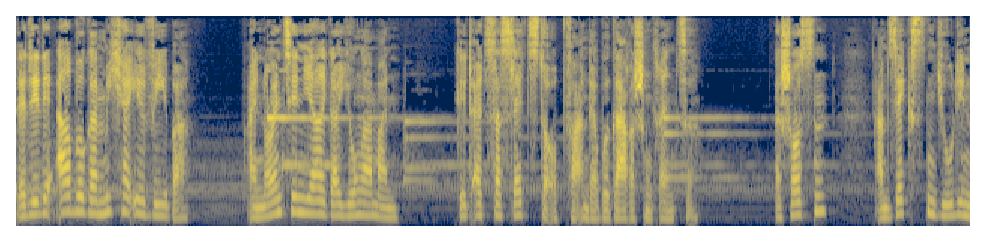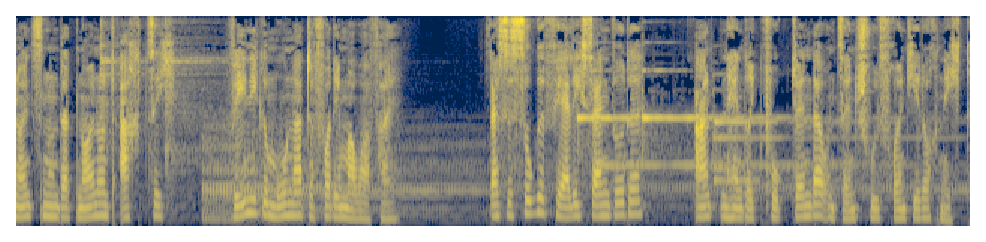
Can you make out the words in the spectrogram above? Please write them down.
Der DDR-Bürger Michael Weber, ein 19-jähriger junger Mann, gilt als das letzte Opfer an der bulgarischen Grenze. Erschossen am 6. Juli 1989, wenige Monate vor dem Mauerfall. Dass es so gefährlich sein würde, ahnten Hendrik Vogtländer und sein Schulfreund jedoch nicht.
